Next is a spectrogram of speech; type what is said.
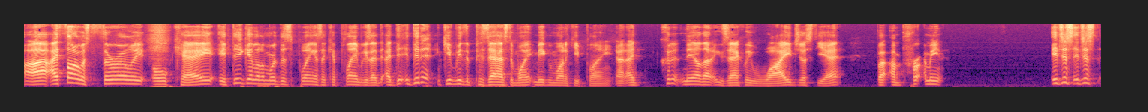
I thought it was thoroughly okay. It did get a little more disappointing as I kept playing because I, I it didn't give me the pizzazz to make me want to keep playing, and I couldn't nail down exactly why just yet. But I'm I mean, it just it just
